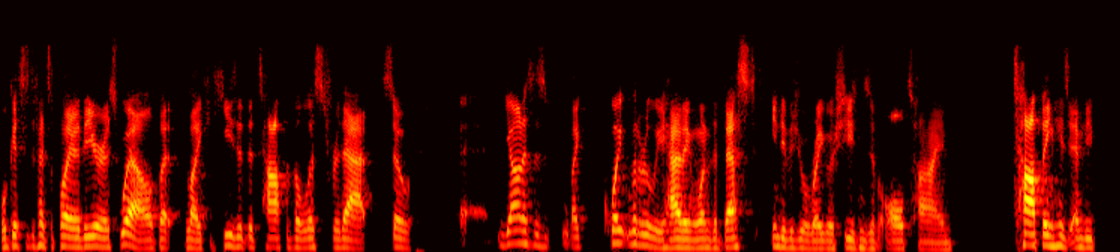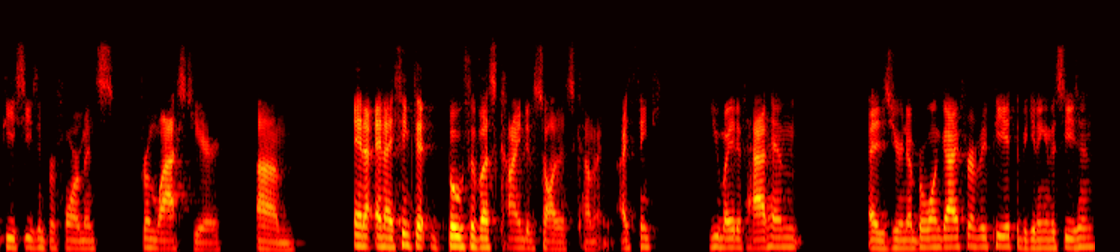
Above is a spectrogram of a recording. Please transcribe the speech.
We'll get to defensive player of the year as well, but like he's at the top of the list for that. So uh, Giannis is like quite literally having one of the best individual regular seasons of all time, topping his MVP season performance from last year. Um, and and I think that both of us kind of saw this coming. I think you might have had him as your number one guy for MVP at the beginning of the season.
